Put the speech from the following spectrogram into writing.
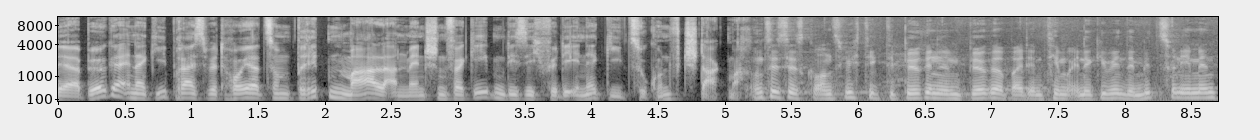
Der Bürgerenergiepreis wird heuer zum dritten Mal an Menschen vergeben, die sich für die Energiezukunft stark machen. Uns ist es ganz wichtig, die Bürgerinnen und Bürger bei dem Thema Energiewende mitzunehmen,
